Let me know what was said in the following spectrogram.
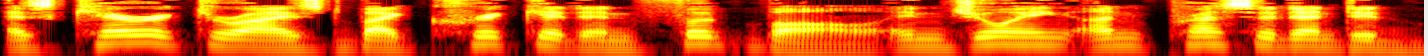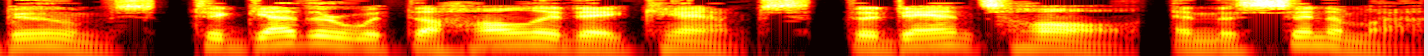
as characterized by cricket and football enjoying unprecedented booms, together with the holiday camps, the dance hall, and the cinema.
